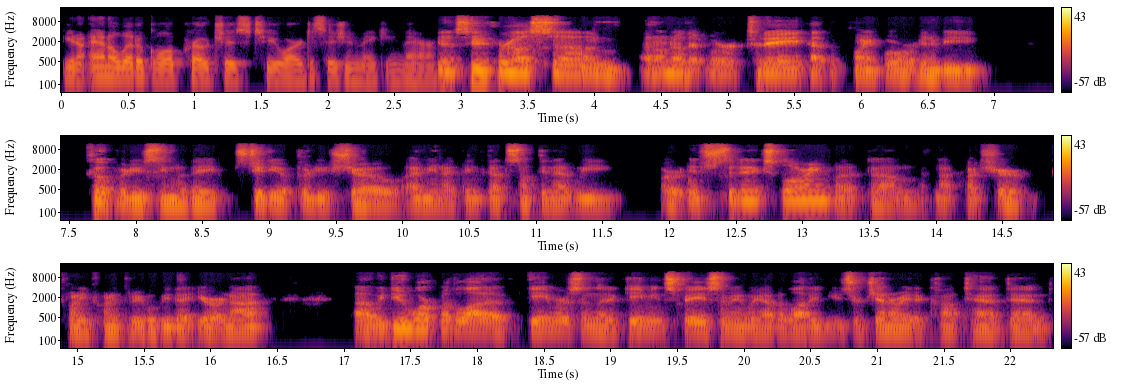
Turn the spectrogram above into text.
you know analytical approaches to our decision making there. Yeah say for us um i don't know that we're today at the point where we're going to be co-producing with a studio produced show. I mean i think that's something that we are interested in exploring but um not quite sure 2023 will be that year or not. Uh, we do work with a lot of gamers in the gaming space. I mean we have a lot of user generated content and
